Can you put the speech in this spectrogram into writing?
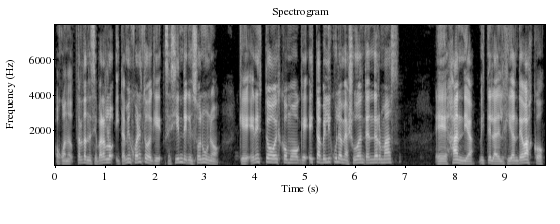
o cuando tratan de separarlo, y también Juan esto de que se siente que son uno, que en esto es como que esta película me ayudó a entender más eh, Handia, ¿viste? La del gigante vasco,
